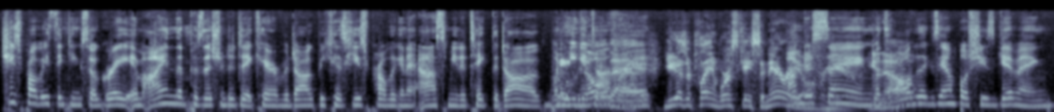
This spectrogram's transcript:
she's probably thinking, so great. Am I in the position to take care of a dog because he's probably gonna ask me to take the dog when We he gets know over that. it? You guys are playing worst case scenario. I'm just over here, saying you that's know? all the examples she's giving.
